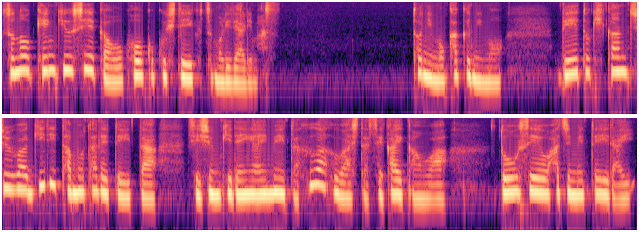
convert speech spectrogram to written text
その研究成果を報告していくつもりであります。とにもかくにもデート期間中はギリ保たれていた思春期恋愛めいたふわふわした世界観は同棲を始めて以来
